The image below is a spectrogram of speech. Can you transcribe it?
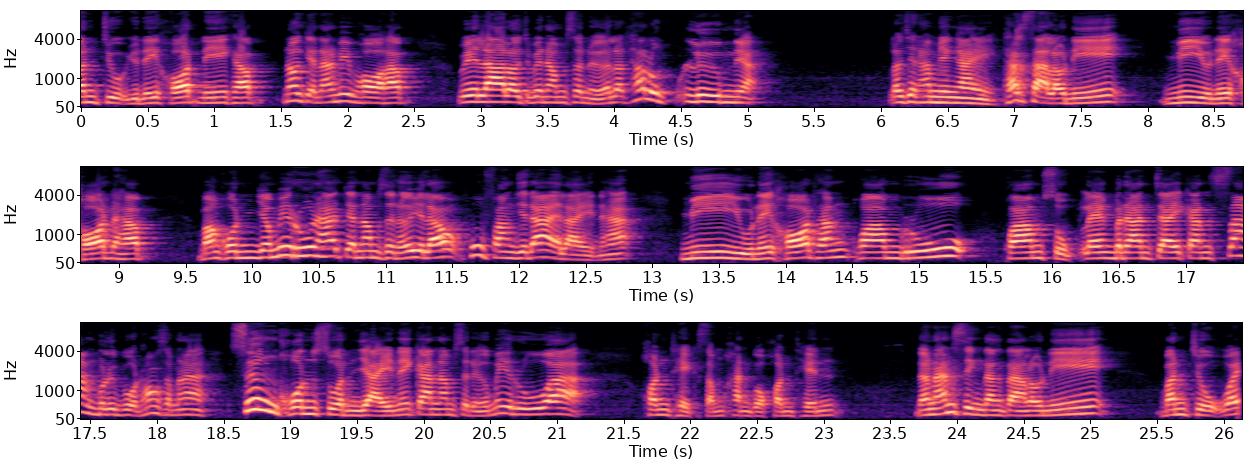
บรรจุอยู่ในคอร์สนี้ครับ นอกจากนั้นไม่พอครับ เวลาเราจะไปนำเสนอแล้วถ้าเราลืมเนี่ยเราจะทำยังไง ทักษะเหล่านี้มีอยู่ในคอร์สนะครับ บางคนยังไม่รู้นะฮะจะนำเสนออยู่แล้ว ผู้ฟังจะได้อะไรนะฮะมีอยู่ในคอร์สทั้งความรู้ความสุขแรงบันดาลใจการสร้างบริบทห้องสัมมนา ซึ่งคนส่วนใหญ่ในการนำเสนอไม่รู้ว่าคอนเทกต์สำคัญกว่าคอนเทนต์ ดังนั้นสิ่งต่างๆ เหล่านี้บรรจุไว้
